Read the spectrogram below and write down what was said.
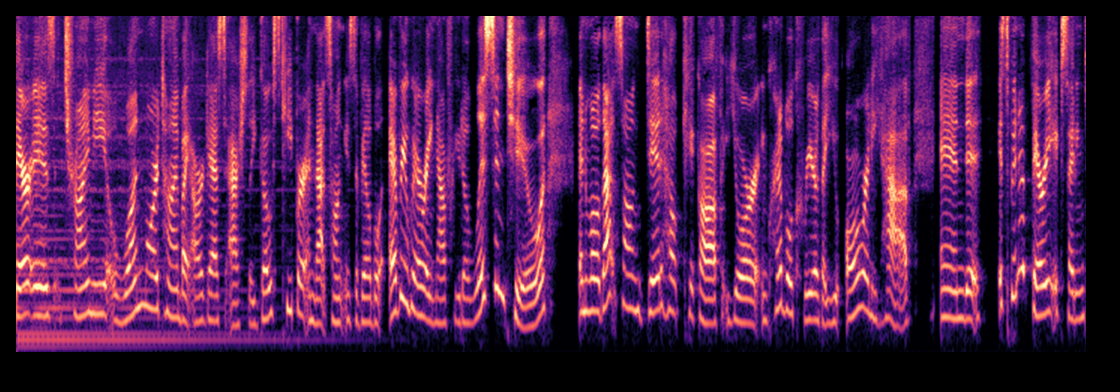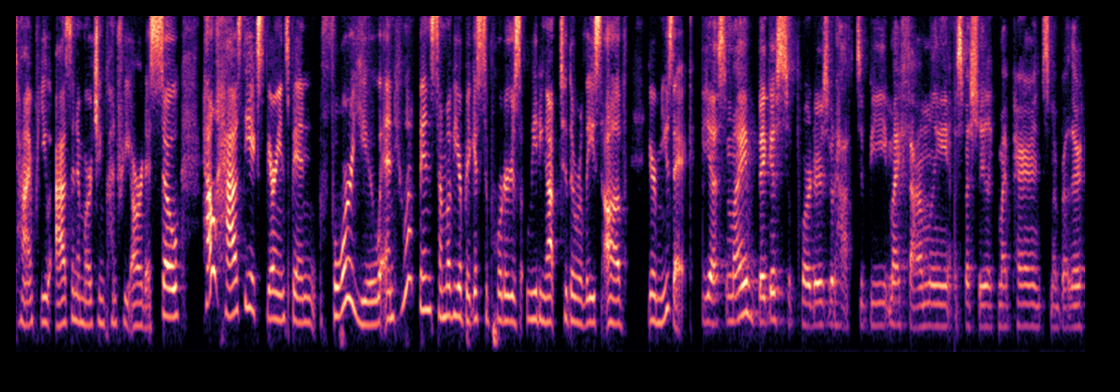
There is Try Me One More Time by our guest, Ashley Ghostkeeper. And that song is available everywhere right now for you to listen to. And while that song did help kick off your incredible career that you already have, and it's been a very exciting time for you as an emerging country artist. So, how has the experience been for you, and who have been some of your biggest supporters leading up to the release of your music? Yes, my biggest supporters would have to be my family, especially like my parents, my brother,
